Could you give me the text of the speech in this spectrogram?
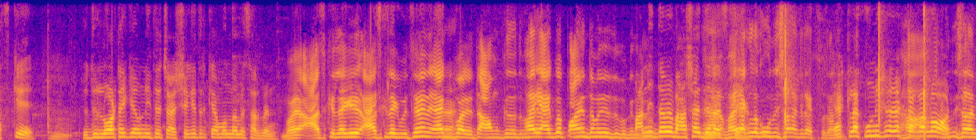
আজকে যদি লটে কেউ নিতে চায় সেক্ষেত্রে কেমন দামে ছাড়বেন? ভাই আজকে লাগে আজকে লাগে বুঝছেন? একবারে দাম কিন্তু ভাই একবার পানির দামে দিয়ে দেবো কিন্তু। পানির দামে ভাষায় দেন হ্যাঁ, ভাই। এক লাখ উনিশ হাজার টাকা দেখব এক লাখ উনিশ হাজার টাকা হ্যাঁ, লট। উনিশ হাজার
